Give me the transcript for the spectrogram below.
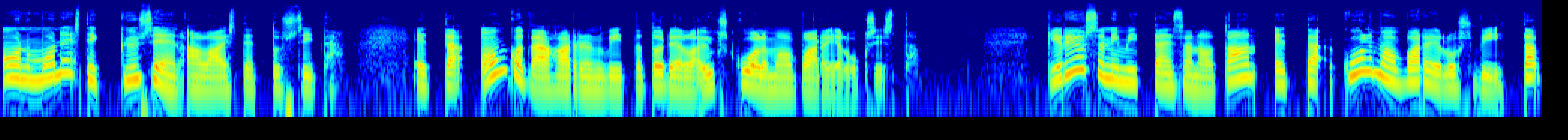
on monesti kyseenalaistettu sitä, että onko tämä Harryn viitta todella yksi kuoleman varjeluksista. Kirjoissa nimittäin sanotaan, että kuoleman varjelusviitta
